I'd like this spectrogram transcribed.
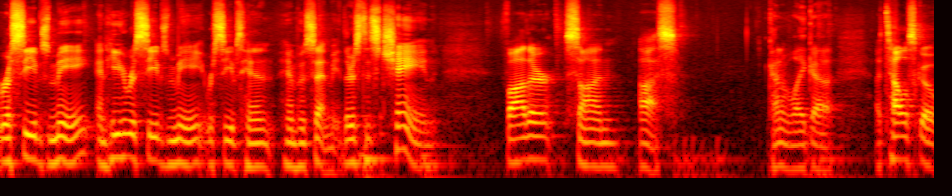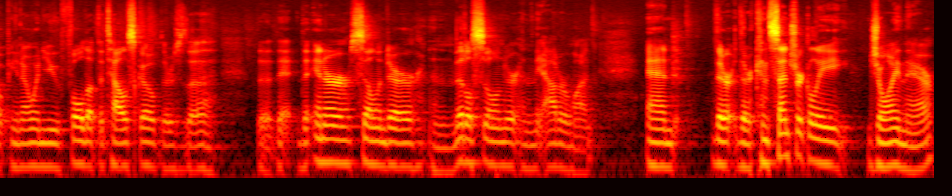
Receives me, and he who receives me receives him, him who sent me. There's this chain Father, Son, us. Kind of like a, a telescope. You know, when you fold up the telescope, there's the, the, the, the inner cylinder, and the middle cylinder, and the outer one. And they're, they're concentrically joined there.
